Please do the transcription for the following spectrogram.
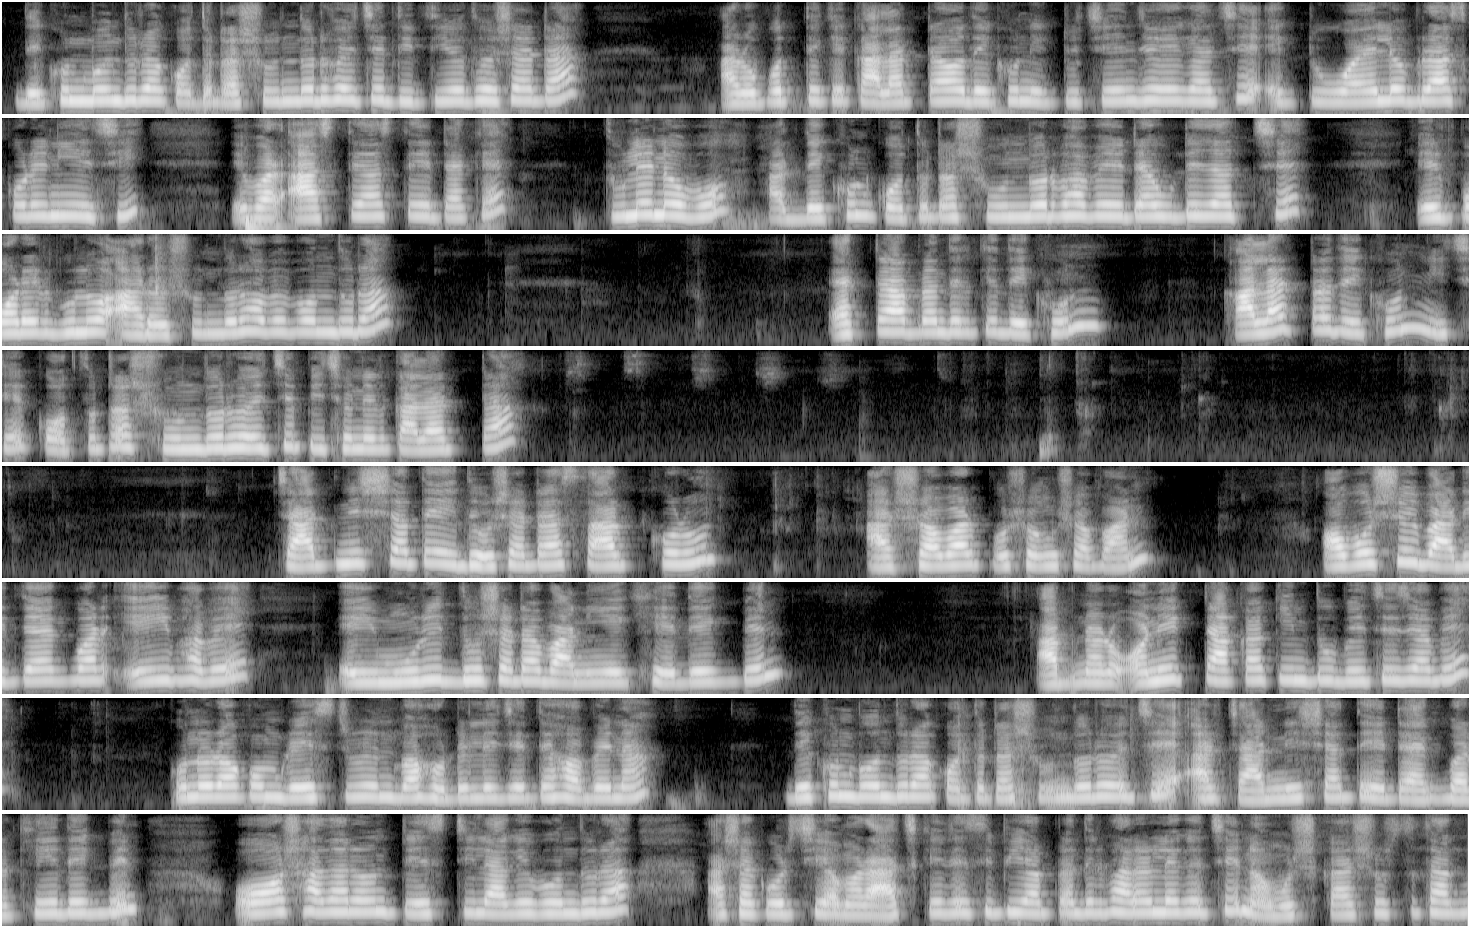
দেখুন বন্ধুরা, কতটা সুন্দর হয়েছে দ্বিতীয় ধোসাটা। আর ওপর থেকে কালারটাও দেখুন, একটু চেঞ্জ হয়ে গেছে। একটু অয়েলও ব্রাশ করে নিয়েছি। এবার আস্তে আস্তে এটাকে তুলে নেব। আর দেখুন কতটা সুন্দরভাবে এটা উঠে যাচ্ছে। এর পরেরগুলো আরও সুন্দর হবে বন্ধুরা। একটা আপনাদেরকে দেখুন, কালারটা দেখুন, নিচে কতটা সুন্দর হয়েছে পিছনের কালারটা। চাটনির সাথে এই ধোসাটা সার্ভ করুন আর সবার প্রশংসা পান। অবশ্যই বাড়িতে একবার এইভাবে এই মুড়ির ধোসাটা বানিয়ে খেয়ে দেখবেন। আপনার অনেক টাকা কিন্তু বেঁচে যাবে। কোনো রকম রেস্টুরেন্ট বা হোটেলে যেতে হবে না। দেখুন বন্ধুরা কতটা সুন্দর হয়েছে আর চাটনির সাথে এটা একবার খেয়ে দেখবেন। অসাধারণ টেস্টি লাগে বন্ধুরা। আশা করছি আমার আজকের রেসিপি আপনাদের ভালো লেগেছে। নমস্কার, সুস্থ থাকবেন।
